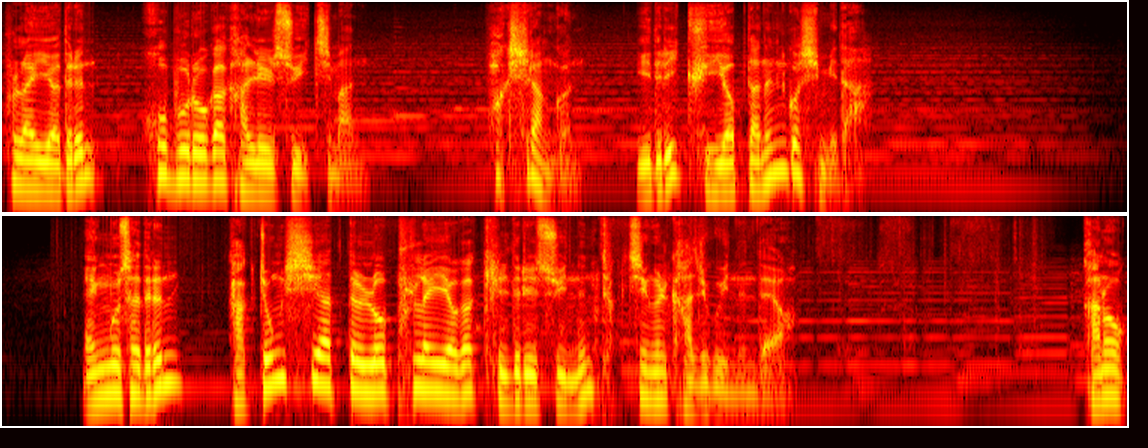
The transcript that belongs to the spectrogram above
플레이어들은 호불호가 갈릴 수 있지만 확실한 건 이들이 귀엽다는 것입니다. 앵무새들은 각종 씨앗들로 플레이어가 길들일 수 있는 특징을 가지고 있는데요. 간혹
